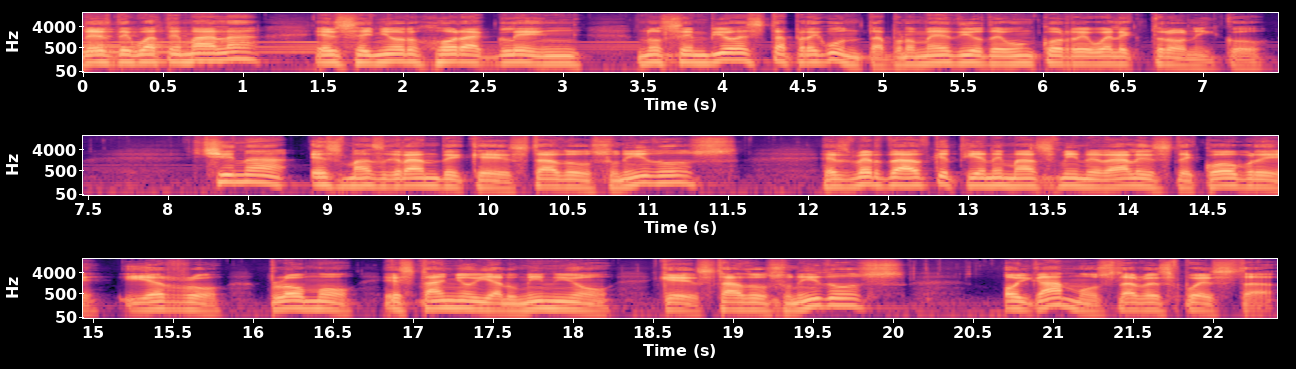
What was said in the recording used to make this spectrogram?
Desde Guatemala, el señor Jora Glenn nos envió esta pregunta por medio de un correo electrónico. ¿China es más grande que Estados Unidos? ¿Es verdad que tiene más minerales de cobre, hierro, plomo, estaño y aluminio que Estados Unidos? Oigamos la respuesta.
